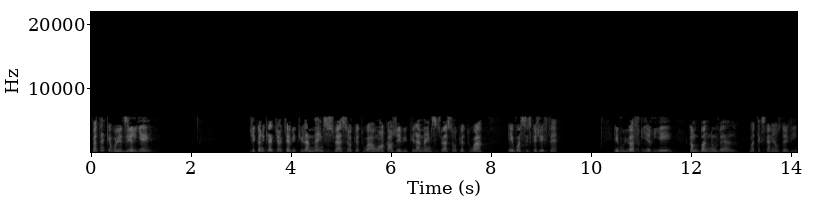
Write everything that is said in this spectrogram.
Peut-être que vous lui diriez, j'ai connu quelqu'un qui a vécu la même situation que toi, ou encore j'ai vécu la même situation que toi, et voici ce que j'ai fait. Et vous lui offririez comme bonne nouvelle votre expérience de vie,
